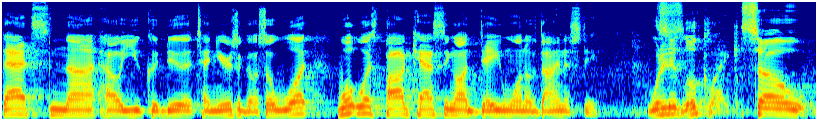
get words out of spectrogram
That's not how you could do it ten years ago. So what what was podcasting on day one of Dynasty? What did it look like? So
